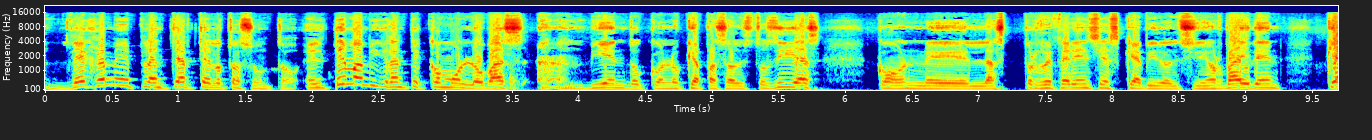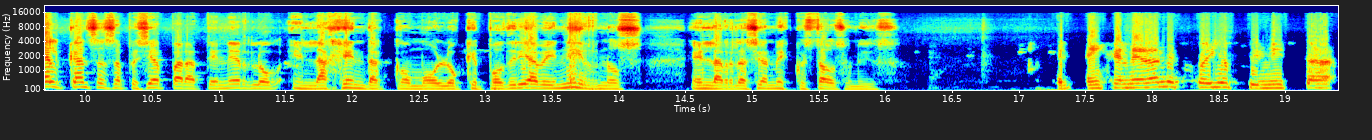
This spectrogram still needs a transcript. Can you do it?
déjame plantearte el otro asunto. El tema migrante, ¿cómo lo vas viendo con lo que ha pasado estos días, con eh, las referencias que ha habido del señor Biden? ¿Qué alcanzas a apreciar para tenerlo en la agenda como lo que podría venirnos en la relación México-Estados Unidos? En, general estoy optimista,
